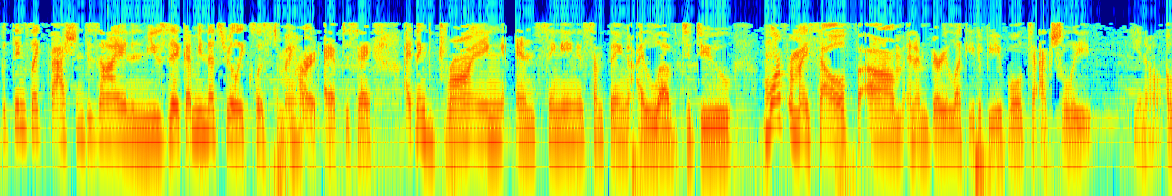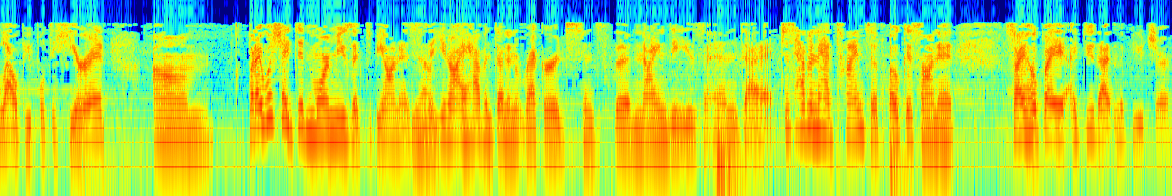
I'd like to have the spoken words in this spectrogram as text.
with things like fashion design and music, I mean, that's really close to my heart. I have to say, I think drawing and singing is something I love to do more for myself, um, and I'm very lucky to be able to actually you know allow people to hear it um but I wish I did more music, to be honest. Yeah. You know, I haven't done a record since the 90s and uh, just haven't had time to focus on it. So I hope I, I do that in the future.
